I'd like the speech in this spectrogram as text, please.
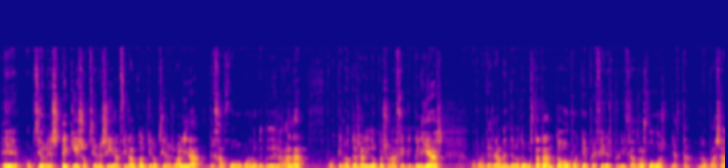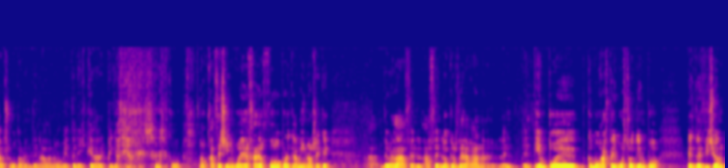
eh, opciones X, opciones Y, al final cualquier opción es válida, deja el juego por lo que te dé la gana, porque no te ha salido el personaje que querías, o porque realmente no te gusta tanto, o porque prefieres priorizar otros juegos, ya está, no pasa absolutamente nada, no me tenéis que dar explicaciones. es como, no, Cacesín, voy a dejar el juego porque a mí no sé qué. Ah, de verdad, haced, lo que os dé la gana. El, tiempo, cómo gastáis vuestro tiempo es decisión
